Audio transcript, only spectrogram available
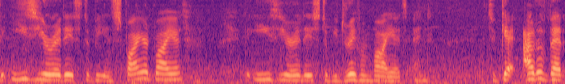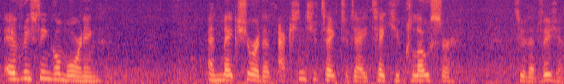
the easier it is to be inspired by it, the easier it is to be driven by it and to get out of bed every single morning and make sure that actions you take today take you closer to that vision.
